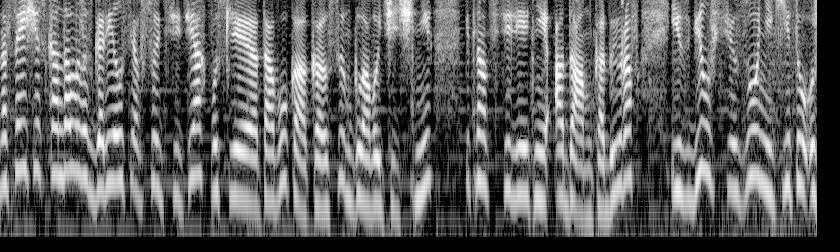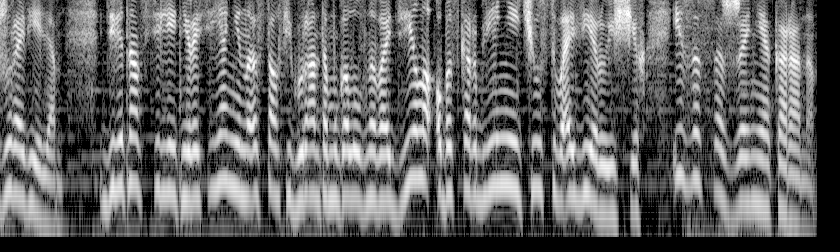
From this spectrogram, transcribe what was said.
Настоящий скандал разгорелся в соцсетях после того, как сын главы Чечни, 15-летний Адам Кадыров, избил в СИЗО Никиту Журавеля. 19-летний россиянин стал фигурантом уголовного дела об оскорблении чувств верующих из-за сожжения Корана.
